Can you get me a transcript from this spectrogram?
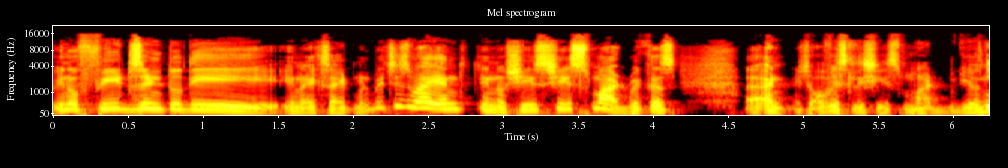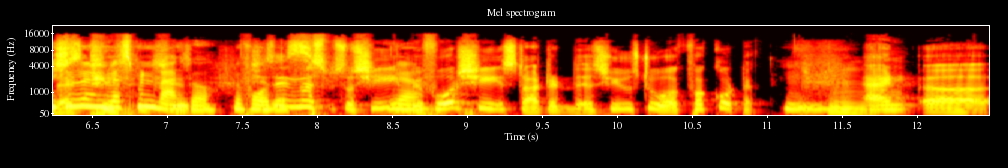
you know feeds into the you know excitement, which is why and you know she's she's smart because uh, and obviously she's smart given She's that an investment she's- banker before she's this. invest- so she Yeah. before she started this, she used to work for Kotak, Hmm. and uh,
